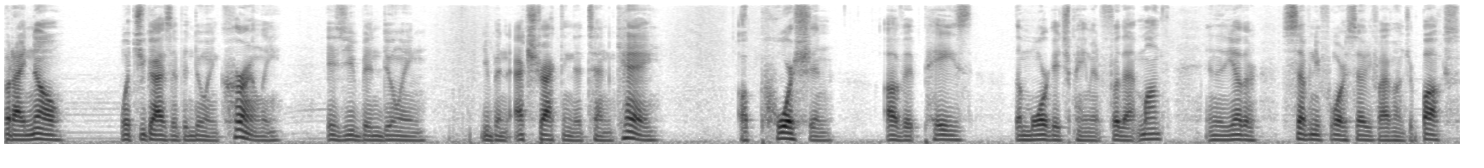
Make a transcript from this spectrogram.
But I know what you guys have been doing currently is you've been doing you've been extracting the 10k a portion of it pays the mortgage payment for that month and then the other 74 7500 bucks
